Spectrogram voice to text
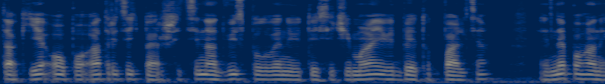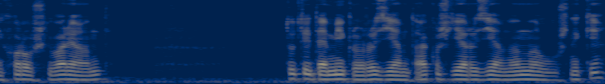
Так, є Oppo A31. Ціна 2,5 тисячі. Має відбиток пальця. Е, Непоганий, хороший варіант. Тут йде мікророз'єм, також є роз'єм на наушники.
